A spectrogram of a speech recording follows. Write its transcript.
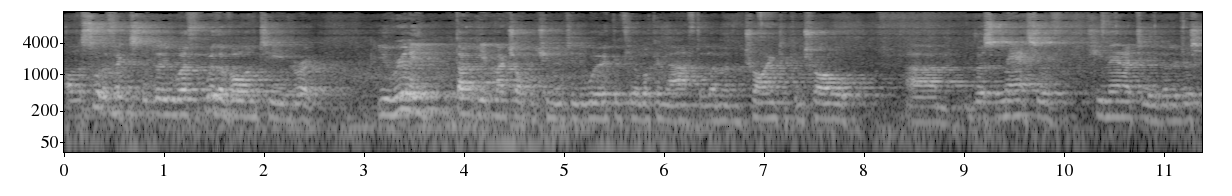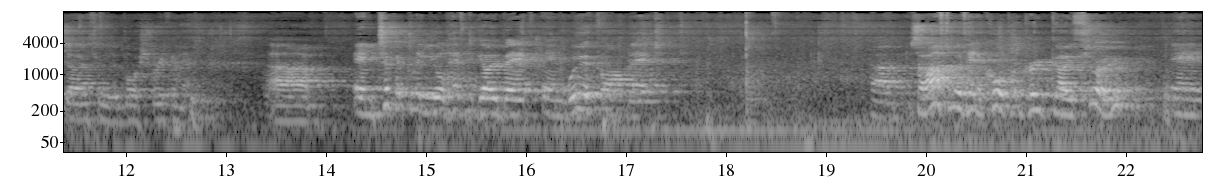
on the sort of things to do with, with a volunteer group. You really don't get much opportunity to work if you're looking after them and trying to control um, this massive humanity that are just going through the bush wrecking it. Um, and typically you'll have to go back and work on that. Um, so after we've had a corporate group go through and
